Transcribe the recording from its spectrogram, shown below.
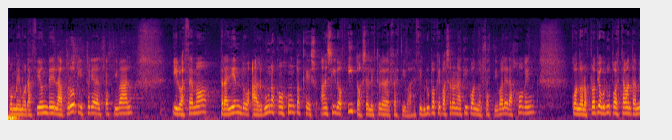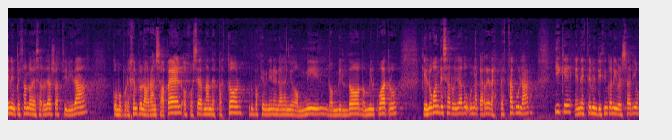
conmemoración de la propia historia del festival, y lo hacemos trayendo algunos conjuntos que han sido hitos en la historia del festival, es decir, grupos que pasaron aquí cuando el festival era joven, cuando los propios grupos estaban también empezando a desarrollar su actividad, como por ejemplo la Gran Chapelle o José Hernández Pastor, grupos que vinieron en el año 2000, 2002, 2004, que luego han desarrollado una carrera espectacular y que en este 25 aniversario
